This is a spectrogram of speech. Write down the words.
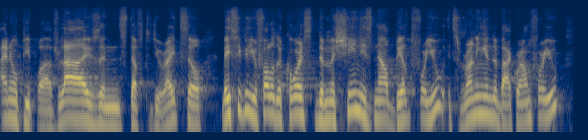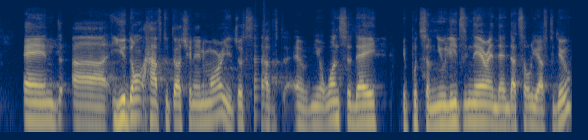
I know people have lives and stuff to do, right? So basically, you follow the course. The machine is now built for you. It's running in the background for you, and uh, you don't have to touch it anymore. You just have, to, uh, you know, once a day, you put some new leads in there, and then that's all you have to do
